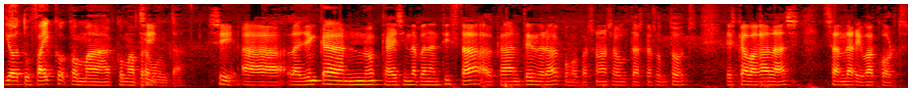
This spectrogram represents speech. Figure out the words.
Jo t'ho faig co- com a, com a pregunta. Sí, uh, la gent que, no, que és independentista el que ha d'entendre, com a persones adultes que som tots, és que a vegades s'han d'arribar a acords.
